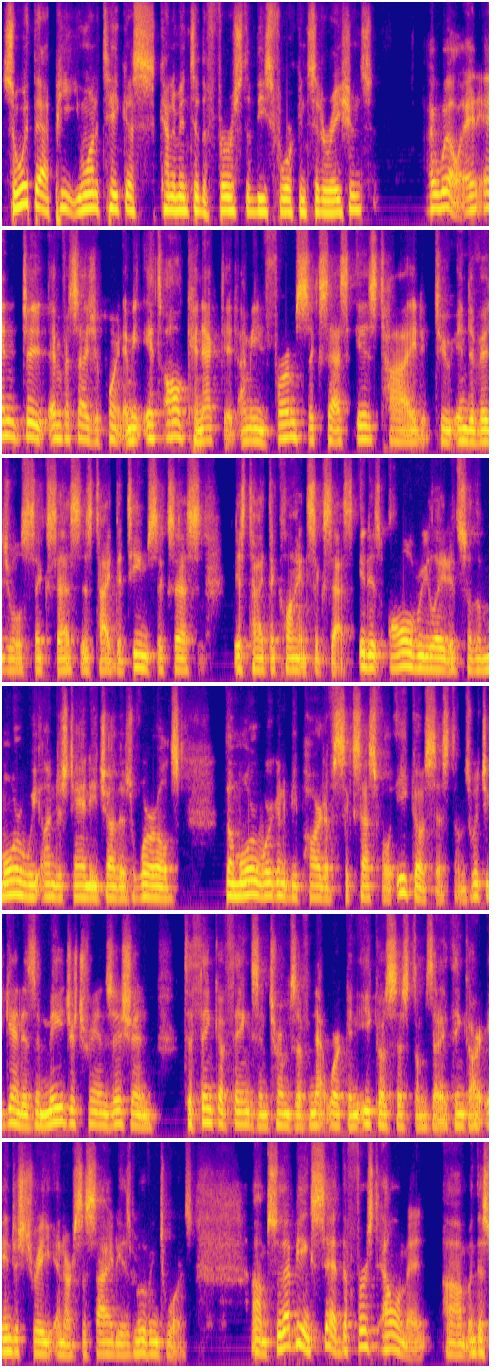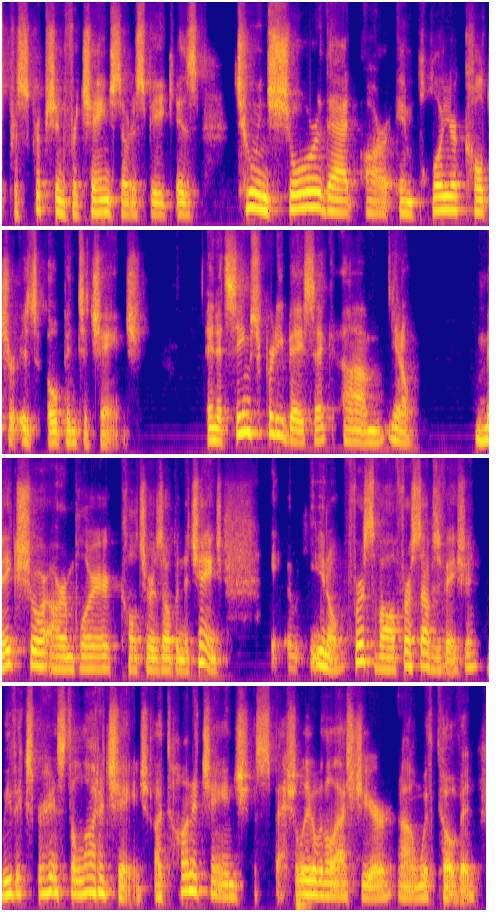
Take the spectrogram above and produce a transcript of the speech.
So, with that, Pete, you want to take us kind of into the first of these four considerations? I will. And, and to emphasize your point, I mean, it's all connected. I mean, firm success is tied to individual success, is tied to team success, is tied to client success. It is all related. So the more we understand each other's worlds, the more we're going to be part of successful ecosystems, which again is a major transition to think of things in terms of network and ecosystems that I think our industry and our society is moving towards. Um, so that being said, the first element um, in this prescription for change, so to speak, is to ensure that our employer culture is open to change. And it seems pretty basic. Um, you know, make sure our employer culture is open to change. You know, first of all, first observation, we've experienced a lot of change, a ton of change, especially over the last year um, with COVID.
